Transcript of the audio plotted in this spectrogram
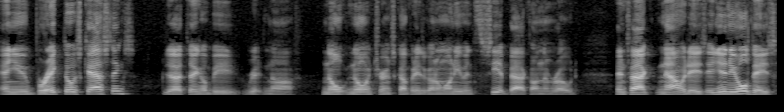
and you break those castings, that thing will be written off. No, no insurance companies are going to want to even see it back on the road. In fact, nowadays, in the old days,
